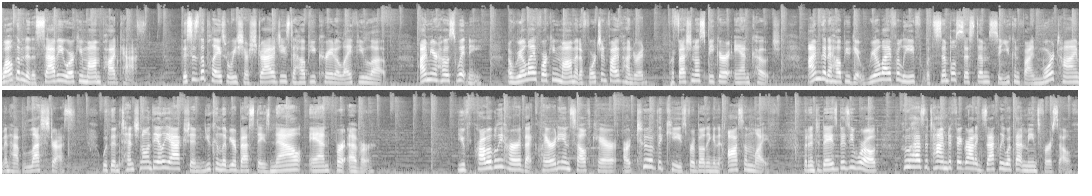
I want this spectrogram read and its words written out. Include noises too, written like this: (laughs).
Welcome to the Savvy Working Mom podcast. This is the place where we share strategies to help you create a life you love. I'm your host, Whitney, a real life working mom at a Fortune 500, professional speaker, and coach. I'm going to help you get real life relief with simple systems so you can find more time and have less stress. With intentional and daily action, you can live your best days now and forever. You've probably heard that clarity and self care are two of the keys for building an awesome life. But in today's busy world, who has the time to figure out exactly what that means for herself?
